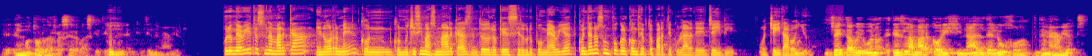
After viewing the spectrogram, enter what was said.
el motor de reservas que tiene, que tiene Marriott. Bueno, Marriott es una marca enorme, con, con muchísimas marcas dentro de lo que es el grupo Marriott. Cuéntanos un poco el concepto particular de JB o JW. JW, bueno, es la marca original de lujo de Marriott.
